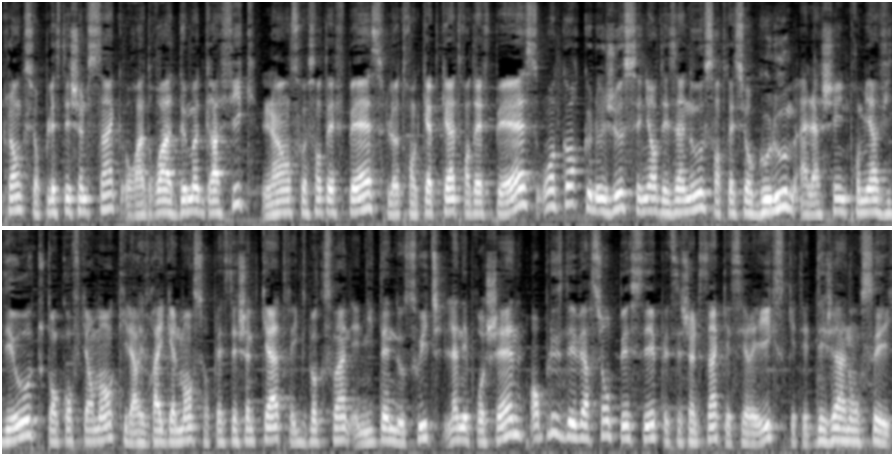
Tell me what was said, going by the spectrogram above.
Clank sur PlayStation 5 aura droit à deux modes graphiques, l'un en 60 fps, l'autre en 4K 30 fps, ou encore que le jeu Seigneur des Anneaux centré sur Gollum a lâché une première vidéo tout en confirmant qu'il arrivera également sur PlayStation 4, Xbox One et Nintendo Switch l'année prochaine, en plus des versions PC, PlayStation 5 et Series X qui étaient déjà annoncées.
